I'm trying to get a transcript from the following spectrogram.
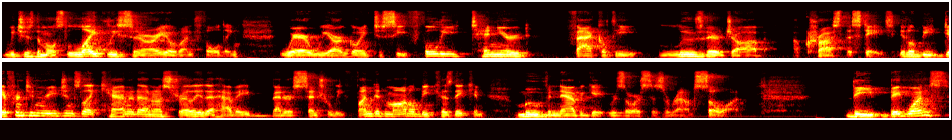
which is the most likely scenario of unfolding, where we are going to see fully tenured faculty lose their job across the states. It'll be different in regions like Canada and Australia that have a better centrally funded model because they can move and navigate resources around so on. The big ones,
